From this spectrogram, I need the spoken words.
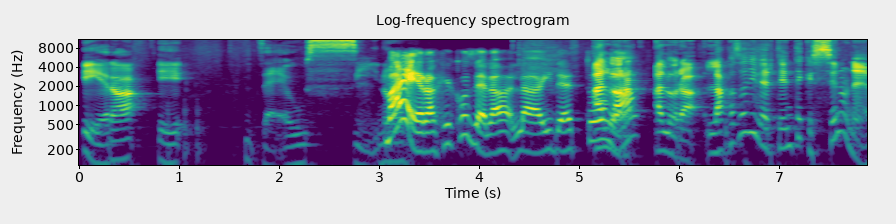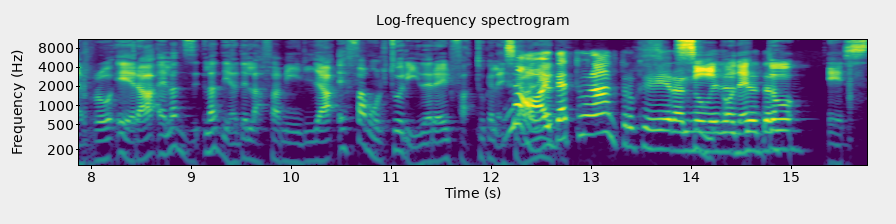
Era e Zeus ragazzino. Ma era, che cos'è? La, l'hai detto? Allora la... allora, la cosa divertente è che se non erro, era è la, la, dea della famiglia e fa molto ridere il fatto che lei sia... No, hai dea... detto un altro che era il sì, nome del... Sì, ho detto... Della... Est-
